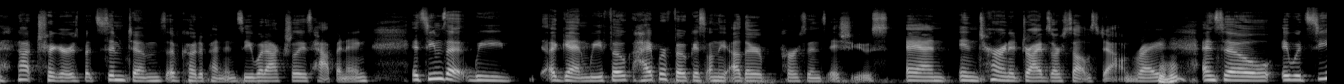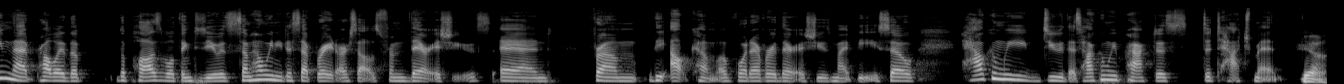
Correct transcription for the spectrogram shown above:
not triggers, but symptoms of codependency, what actually is happening, it seems that we, again, we fo- hyper focus on the other person's issues. And in turn, it drives ourselves down, right? Mhm. And so, it would seem that probably the the plausible thing to do is somehow we need to separate ourselves from their issues and from the outcome of whatever their issues might be. So, how can we do this? How can we practice detachment? Yeah.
